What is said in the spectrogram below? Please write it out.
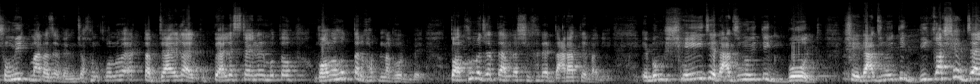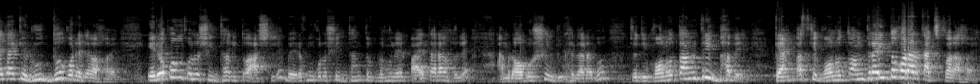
শ্রমিক মারা যাবেন, যখন কোনো একটা জায়গায় প্যালেস্টাইনের মতো গণহত্যার ঘটনা ঘটবে, তখনও যাতে আমরা সেখানে দাঁড়াতে পারি। এবং সেই যে রাজনৈতিক বোধ, সেই রাজনৈতিক বিকাশের জায়গাকে রুদ্ধ করে দেওয়া হয়, এরকম কোনো সিদ্ধান্ত আসলে বা এরকম কোনো সিদ্ধান্ত গ্রহণের পায়তারা হলে আমরা অবশ্যই রুখে দাঁড়াবো। যদি গণতান্ত্রিকভাবে ক্যাম্পাসকে গণতন্ত্রায়িত করার কাজ করা হয়,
